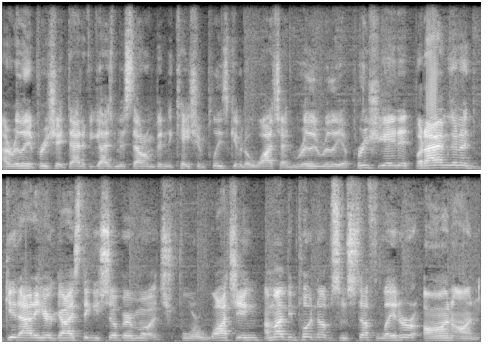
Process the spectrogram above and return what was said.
I really appreciate that. If you guys missed out on Vindication, please give it a watch. I'd really, really appreciate it. But I am going to get out of here, guys. Thank you so very much for watching. I might be putting up some stuff later on on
